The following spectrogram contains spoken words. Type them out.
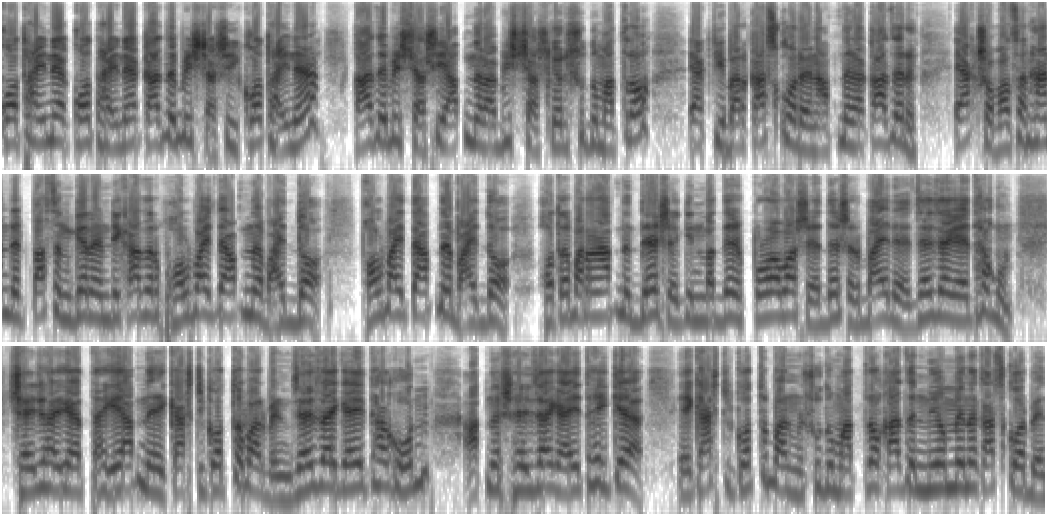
কথাই না কথাই না কাজে বিশ্বাসী কথাই না। কাজে বিশ্বাসী, আপনারা বিশ্বাস করে শুধুমাত্র একটিবার কাজ করেন। আপনারা কাজের একশো পার্সেন্ট হান্ড্রেড পার্সেন্ট গ্যারেন্টি কাজের ফল পাইতে আপনি বাধ্য। ফল পাইতে আপনি বাধ্য। হতে পারেন আপনি দেশে কিংবা প্রবাসে, দেশের বাইরে যে জায়গায় থাকুন, সেই জায়গায় থেকে আপনি এই কাজটি করতে পারবেন। যে জায়গায় থাকুন, আপনি সেই জায়গায় থেকে এই কাজটি করতে পারবেন। শুধুমাত্র কাজের নিয়ম মেনে কাজ করবেন।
